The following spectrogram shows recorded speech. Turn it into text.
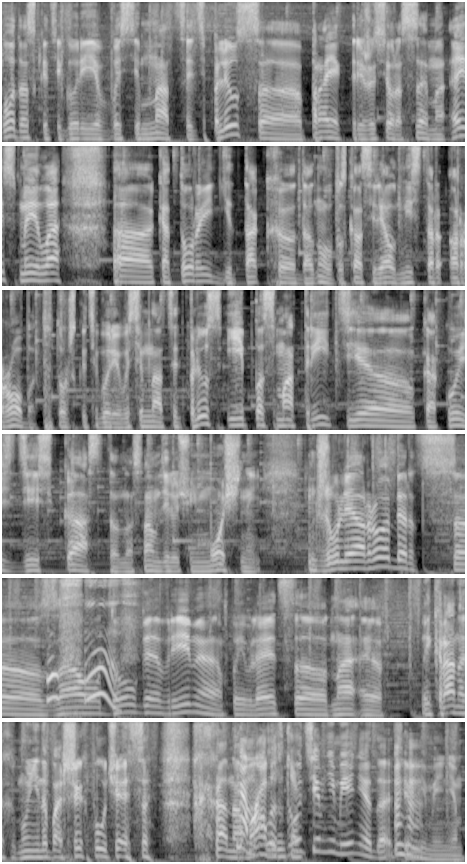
года с категории 18+. Э, Проект режиссера Сэма Эйсмейла, э, который не так давно выпускал сериал «Мистер Робот», тоже с категории 18+. И посмотрите, какой здесь каст. На самом деле очень мощный. Джулия Робертс э, за долгое время появляется на э, экранах, ну, не на больших, получается, а на, На малых, маленьких. но тем не менее, да, тем не менее.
